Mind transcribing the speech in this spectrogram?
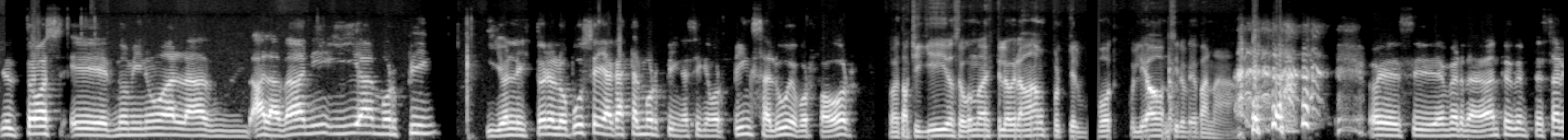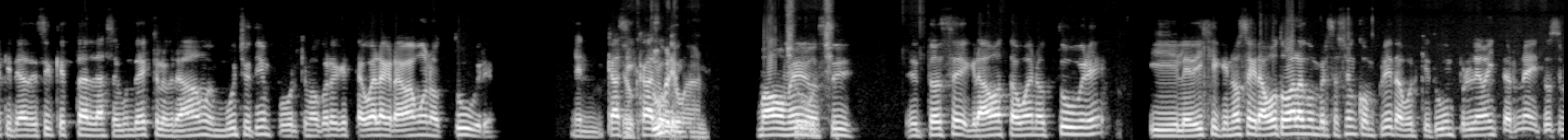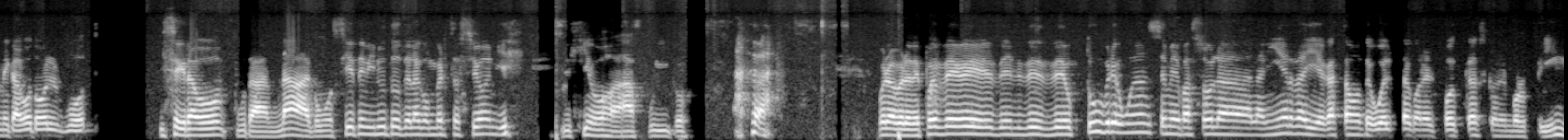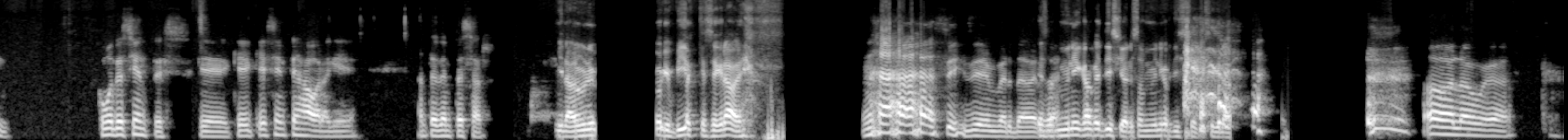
Y el Thomas eh, nominó a la, a la Dani y a Morping. Y yo en la historia lo puse y acá está el Morping. Así que Morping, salude, por favor. Bueno, chiquillos, segunda vez que lo grabamos porque el bot culiado no sirve para nada. Oye, sí, es verdad. Antes de empezar, quería decir que esta es la segunda vez que lo grabamos en mucho tiempo. Porque me acuerdo que esta weá la grabamos en octubre. En casi octubre, Halloween. weón. Más o menos, sí. Entonces grabamos esta weá en octubre y le dije que no se grabó toda la conversación completa porque tuvo un problema de internet, entonces me cagó todo el bot. Y se grabó, puta, nada, como siete minutos de la conversación y dijimos, ah, fuico. bueno, pero después de, de, de- de octubre, weón, se me pasó la, la mierda y acá estamos de vuelta con el podcast con el Morpin. ¿Cómo te sientes? ¿Qué, qué, qué sientes ahora que antes de empezar? Mira, lo único que pido es que se grabe. sí, sí, es verdad, Esa verdad. es mi única petición, esa es mi única petición. se grabe. Hola, wea.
